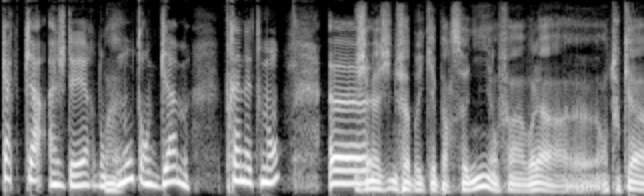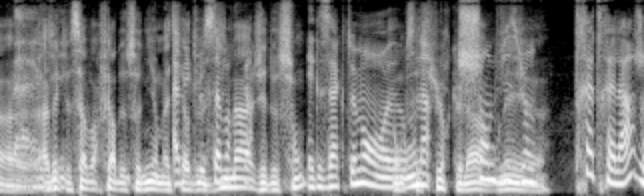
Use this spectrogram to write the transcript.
4K HDR, donc Ouais. on monte en gamme très nettement. Euh, J'imagine fabriqué par Sony. Enfin, voilà. euh, en tout cas, Bah, euh, avec le savoir-faire de Sony en matière d'image et de son. exactement. Donc on c'est a sûr que là, champ de est, vision très très large.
